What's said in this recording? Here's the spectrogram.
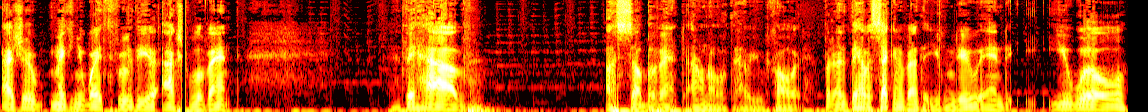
as you're making your way through the actual event, they have a sub event. I don't know what the hell you would call it, but uh, they have a second event that you can do, and you will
